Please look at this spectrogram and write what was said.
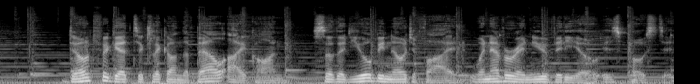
Don't forget to click on the bell icon so that you'll be notified whenever a new video is posted.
